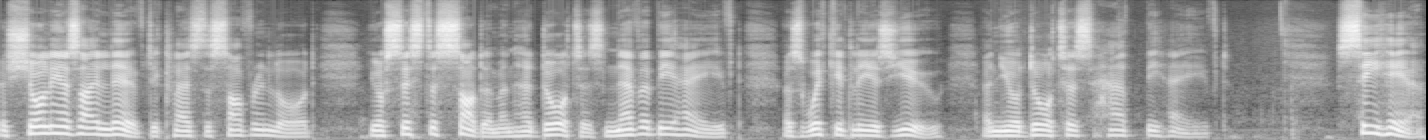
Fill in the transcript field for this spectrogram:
As surely as I live, declares the sovereign Lord, your sister Sodom and her daughters never behaved as wickedly as you and your daughters have behaved. See here,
